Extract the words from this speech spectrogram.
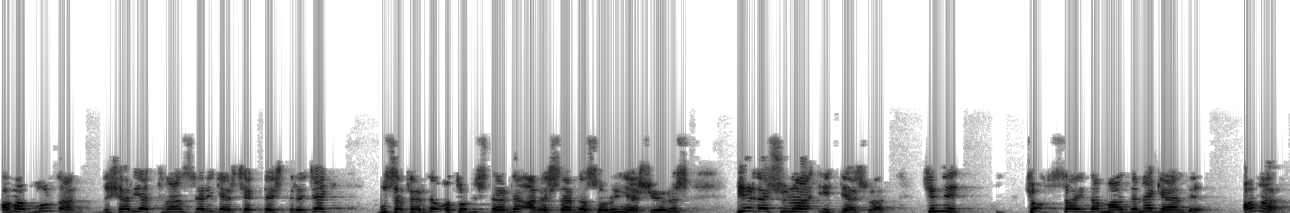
Ama buradan dışarıya transferi gerçekleştirecek bu sefer de otobüslerde, araçlarda sorun yaşıyoruz. Bir de şuna ihtiyaç var. Şimdi çok sayıda malzeme geldi. Ama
